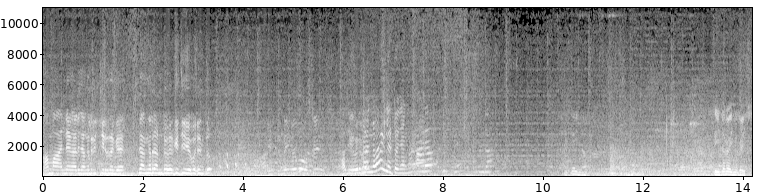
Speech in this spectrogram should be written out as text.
ആ മാന്യങ്ങാലും ഞങ്ങൾ ഇരിച്ചിരുന്നെങ്കിൽ ഞങ്ങൾ രണ്ടുപേർക്ക് ജീവപര്യന്തോ. ഞങ്ങളറിയില്ല കേട്ടോ ഞങ്ങൾ ആരാ? കഴിഞ്ഞു? തീറ്റ കഴിഞ്ഞു കഴിച്ചു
